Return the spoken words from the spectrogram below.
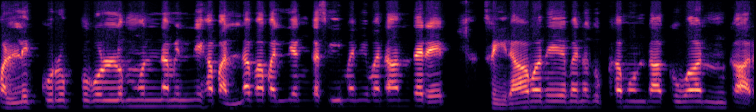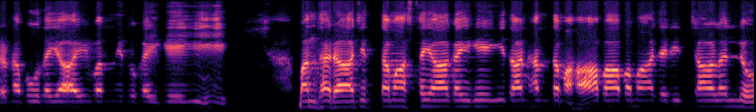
പള്ളിക്കുറുപ്പ് കൊള്ളും മുന്നമിന്നിഹ പല്ലവ പല്യങ്ക സീമനി വനാന്തരെ. ശ്രീരാമദേവന് ദുഃഖമുണ്ടാക്കുവാൻ കാരണഭൂതയായി വന്നിതു കൈകേയി. മന്ധരാചിത്തമാസ്ഥയാ കൈകേയി. താൻ ഹന്ത മഹാപാപമാചരിച്ചാളല്ലോ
